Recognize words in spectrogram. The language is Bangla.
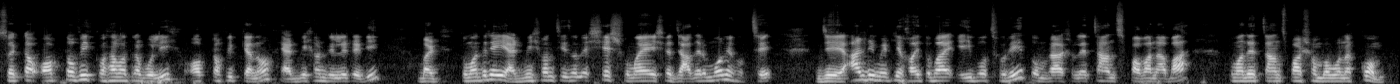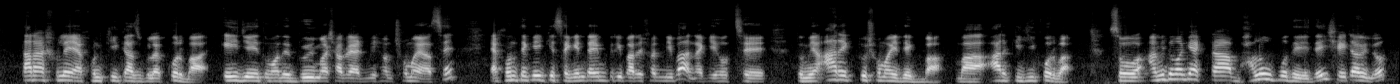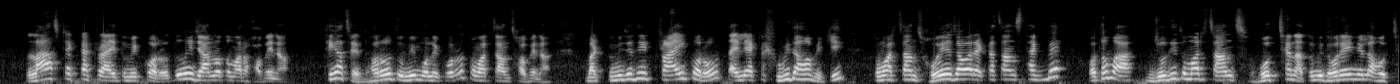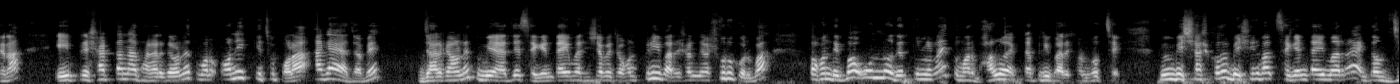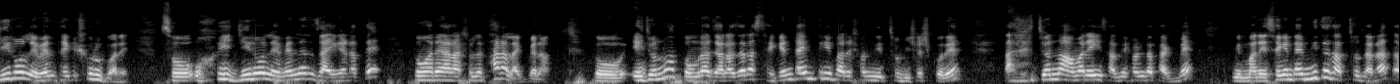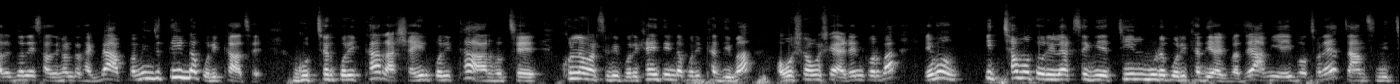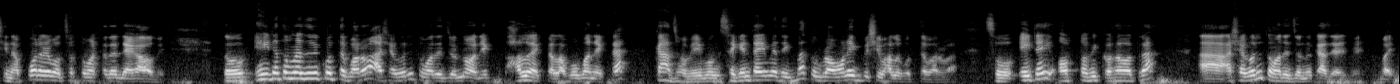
সো একটা অফ টপিক কথাবার্তা বলি। অফ টপিক কেন? অ্যাডমিশন রিলেটেডই বাট তোমাদের এই অ্যাডমিশন সিজনের শেষ সময়ে এসে যাদের মনে হচ্ছে যে আলটিমেটলি হয়তো বা এই বছরে তোমরা আসলে চান্স পাবা না বা তোমাদের চান্স পাওয়ার সম্ভাবনা কম, তারা আসলে এখন কি কাজগুলো করবা? এই যে তোমাদের দুই মাস আরও অ্যাডমিশন সময় আছে, এখন থেকেই কি সেকেন্ড টাইম প্রিপারেশন নিবা? নাকি হচ্ছে তুমি আর একটু সময় দেখবা বা আর কি কি করবা? সো আমি তোমাকে একটা ভালো উপদেশ দেই, সেটা হইল লাস্ট একটা ট্রাই তুমি করো, তুমি জানো তোমার হবে না। ঠিক আছে? ধরো তুমি মনে করো তোমার চান্স হবে না। বাট তুমি যদি ট্রাই করো, তাইলে একটা সুবিধা হবে কি? তোমার চান্স হয়ে যাওয়ার একটা চান্স থাকবে, অথবা যদি তোমার চান্স হচ্ছে না, তুমি ধরেই নিলে হচ্ছে না, এই প্রেশারটা না থাকার কারণে তোমার অনেক কিছু পড়া আগায়া যাবে। যার কারণে তুমি অ্যাজ এ সেকেন্ড টাইমার হিসাবে যখন প্রিপারেশন নেওয়া শুরু করবা তখন দেখবা অন্যদের তুলনায় তোমার ভালো একটা প্রিপারেশন হচ্ছে। তুমি বিশ্বাস করো, বেশিরভাগ সেকেন্ড টাইমাররা একদম জিরো লেভেল থেকে শুরু করে। সো ওই জিরো লেভেলের জায়গাটাতে তোমার আর আসলে থাকা লাগবে না। তো এই জন্য তোমরা যারা যারা সেকেন্ড টাইম প্রিপারেশন নিচ্ছ বিশেষ করে, তাদের জন্য আমার এই সাজেশনটা থাকবে। মানে সেকেন্ড টাইম নিতে যাচ্ছ যারা, তাদের জন্য এই সাজেশনটা থাকবে আপকামিং যে তিনটা পরীক্ষা আছে, গুচ্ছের পরীক্ষা, রাজশাহীর পরীক্ষা আর হচ্ছে খুলনা ভার্সিটির পরীক্ষা, এই তিনটা পরীক্ষা দিবা। অবশ্যই অবশ্যই অ্যাটেন্ড করবা এবং ইচ্ছা মতো রিল্যাক্সে গিয়ে চিল মুডে পরীক্ষা দিয়ে আসবা যে আমি এই বছরে চান্স নিচ্ছি না, পরের বছর তোমার সাথে দেখা হবে। তো এইটা তোমরা যদি করতে পারো, আশা করি তোমাদের জন্য অনেক ভালো একটা লাভবান একটা কাজ হবে এবং সেকেন্ড টাইমে দেখবা তোমরা অনেক বেশি ভালো করতে পারবা। সো এইটাই অফ টপিক কথাবার্তা। আশা করি তোমাদের জন্য কাজে আসবে। বাই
